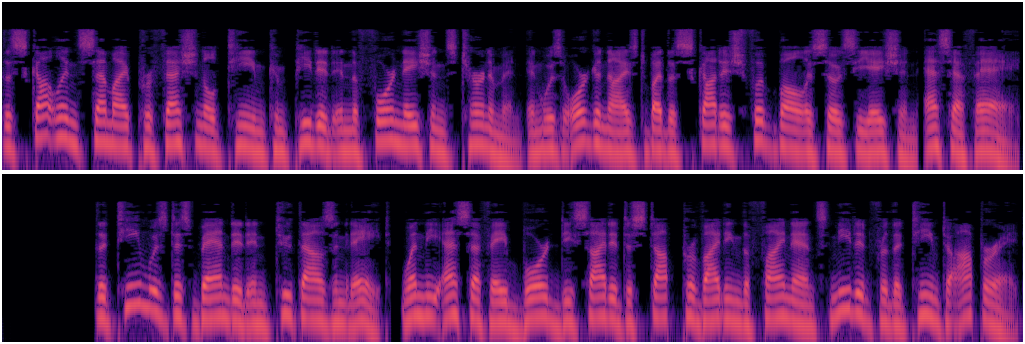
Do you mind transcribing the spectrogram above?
The Scotland semi-professional team competed in the Four Nations tournament and was organised by the Scottish Football Association The team was disbanded in 2008, when the SFA board decided to stop providing the finance needed for the team to operate.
